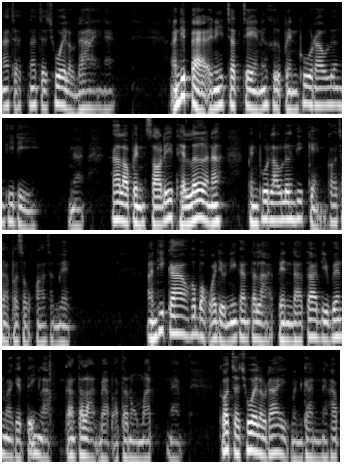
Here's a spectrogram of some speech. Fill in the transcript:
น่าจะน่าจะช่วยเราได้นะอันที่ 8 อันนี้ชัดเจนก็คือเป็นผู้เล่าเรื่องที่ดีนะถ้าเราเป็น storyteller นะเป็นผู้เล่าเรื่องที่เก่งก็จะประสบความสำเร็จ อันที่ 9เขาบอกว่าเดี๋ยวนี้การตลาดเป็น data driven marketing ละการตลาดแบบอัตโนมัตินะก็จะช่วยเราได้เหมือนกันนะครับ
